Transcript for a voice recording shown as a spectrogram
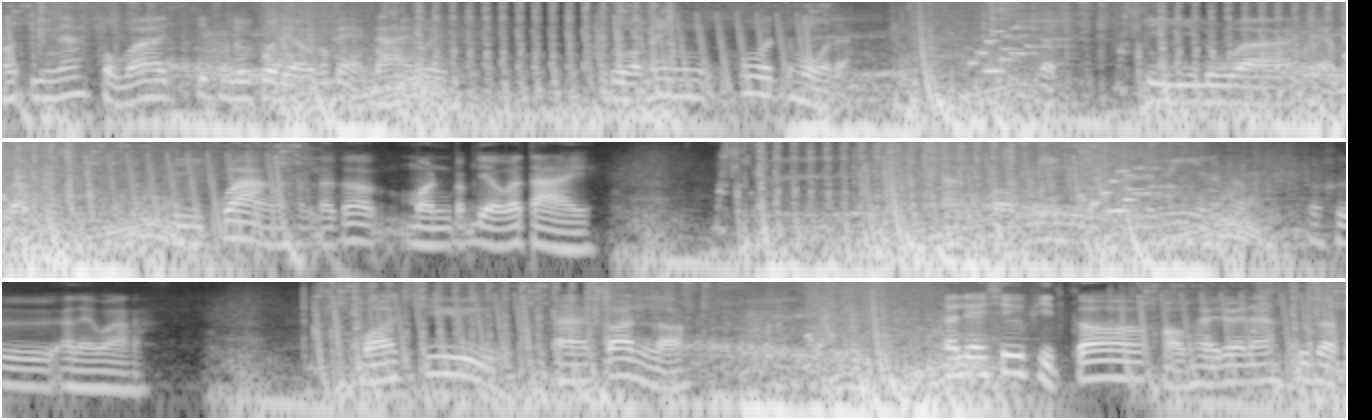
เอาจริงนะ ผมว่าคิดรู้ตัวเดียวก็แบกได้เว้ย ตัวแม่งโคตรโหดอะแบบตีรัวแถมแบบตีกว้างนะครับแล้วก็มอนแป๊บเดียวก็ตาย transforming enemy นะครับ ก็คืออะไรวะ บอสชื่ออาร์กอนเหรอ ถ้าเรียกชื่อผิดก็ขออภัยด้วยนะ คือแบบ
